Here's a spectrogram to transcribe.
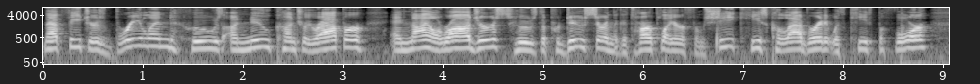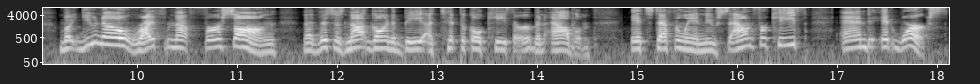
that features Breland, who's a new country rapper, and Nile Rodgers, who's the producer and the guitar player from Chic. He's collaborated with Keith before, but you know right from that first song that this is not going to be a typical Keith Urban album. It's definitely a new sound for Keith, and it works.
